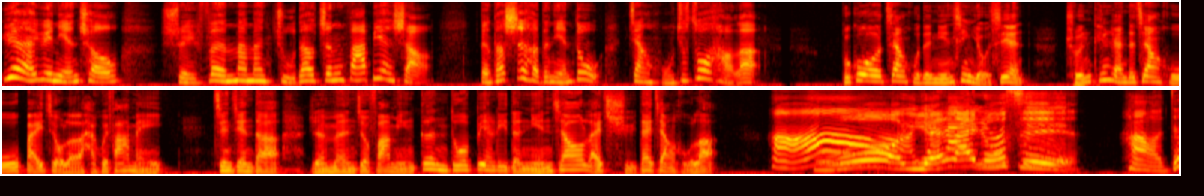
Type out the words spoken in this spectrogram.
越来越粘稠，水分慢慢煮到蒸发变少，等到适合的粘度，浆糊就做好了。不过浆糊的粘性有限。纯天然的浆糊摆久了还会发霉，渐渐的，人们就发明更多便利的粘胶来取代浆糊了。哦，原来如此。好的，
